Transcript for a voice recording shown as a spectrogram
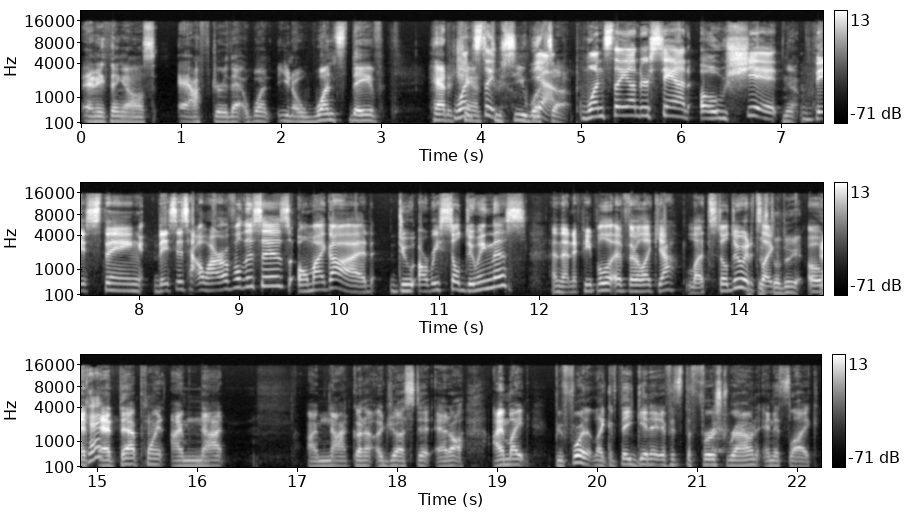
anything else after that one, you know, once they've had a chance to see what's yeah, up. Once they understand, oh shit, Yeah. this thing, this is how powerful this is. Oh my god, do are we still doing this? And then if people, if they're like, yeah, let's still do it, it's like, it. okay, At, at that point, I'm not, I'm not gonna adjust it at all. I might before that, like if they get it, if it's the first round and it's like,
